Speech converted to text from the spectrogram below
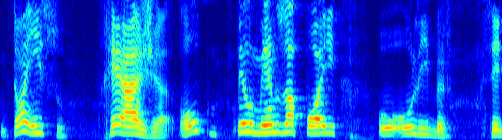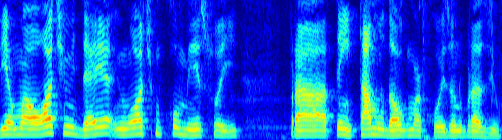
Então é isso reaja, ou pelo menos apoie o, o Liber. Seria uma ótima ideia e um ótimo começo aí para tentar mudar alguma coisa no Brasil.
